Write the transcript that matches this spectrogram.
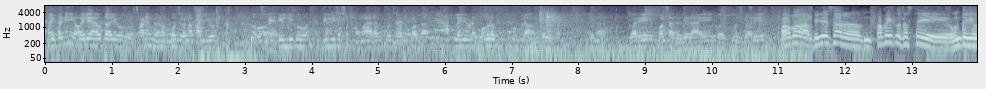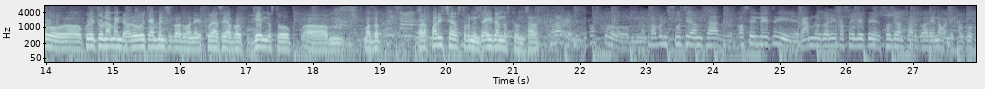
तैपनि अहिले आउँदा यो सानो उमेरमा कोच गर्न पाइयो। अब दिल्लीको दिल्ली जस्तो ठाउँमा आएर कोच गर्नुपर्दा आफूलाई एउटा गौरवको कुरा हुन्छ यो त होइन? गरेँ बच्चाहरू लिएर आएँ ग- कोच गरेँ। अब विजय सर तपाईँको जस्तै हुन त यो कुनै टुर्नामेन्टहरू च्याम्पियनसिपहरू भन्ने कुरा चाहिँ अब गेम जस्तो मतलब एउटा परीक्षा जस्तो पनि हुन्छ एक्जाम जस्तो हुन्छ। खेलाडीहरूले चाहिँ कस्तो तपाईँले सोचेअनुसार कसैले चाहिँ राम्रो गरे कसैले चाहिँ सोचेअनुसार गरेन भन्ने खालको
